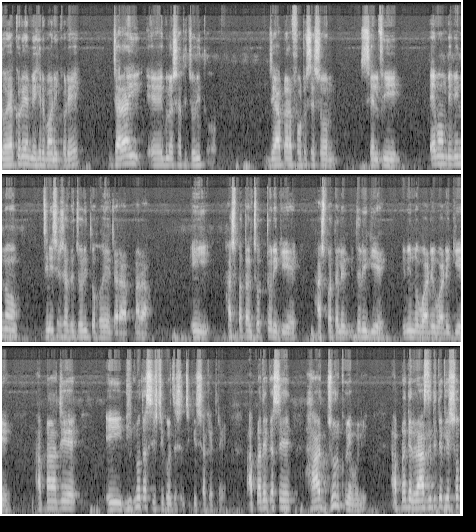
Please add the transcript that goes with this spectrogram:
দয়া করে, মেহেরবানি করে যারাই এগুলোর সাথে জড়িত, যে আপনারা ফটো সেশন সেলফি এবং বিভিন্ন জিনিসের সাথে জড়িত হয়ে যারা আপনারা এই হাসপাতাল চত্বরে গিয়ে, হাসপাতালের ভিতরে গিয়ে, বিভিন্ন ওয়ার্ডে ওয়ার্ডে গিয়ে আপনারা যে এই বিঘ্নতা সৃষ্টি করতেছেন চিকিৎসা ক্ষেত্রে, আপনাদের কাছে হাত জোর করে বলি, আপনাদের রাজনীতিটাকে সব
